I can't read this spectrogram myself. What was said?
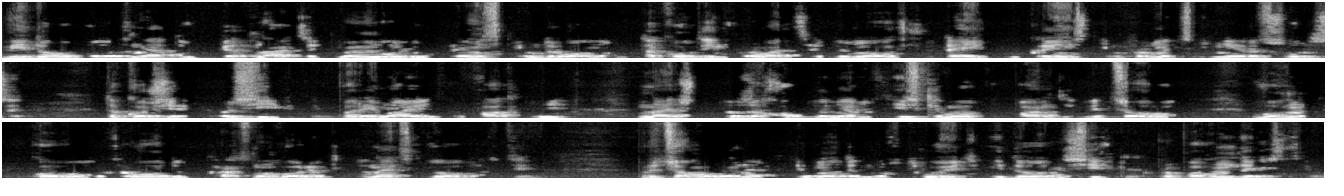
Відео було знято в 15.00 українським дроном. Так от інформація до нього, що деякі українські інформаційні ресурси, також як і російські, переймаються фактом, начебто захоплення російськими окупантами цього вогнетривкового заводу в Красногорівці Донецькій області. При цьому вони активно демонструють відео російських пропагандистів,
